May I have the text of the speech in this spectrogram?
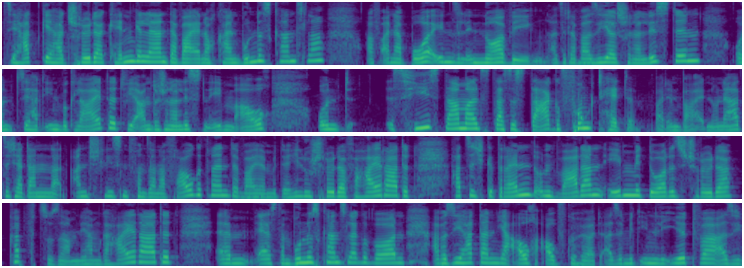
Sie hat Gerhard Schröder kennengelernt, da war er noch kein Bundeskanzler, auf einer Bohrinsel in Norwegen. Also da war sie als Journalistin und sie hat ihn begleitet, wie andere Journalisten eben auch. Und es hieß damals, dass es da gefunkt hätte bei den beiden. Und er hat sich ja dann anschließend von seiner Frau getrennt. Er war ja mit der Hilu Schröder verheiratet, hat sich getrennt und war dann eben mit Doris Schröder-Köpf zusammen. Die haben geheiratet. Ähm, er ist dann Bundeskanzler geworden. Aber sie hat dann ja auch aufgehört, als sie mit ihm liiert war. Also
